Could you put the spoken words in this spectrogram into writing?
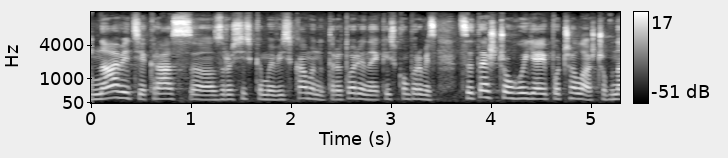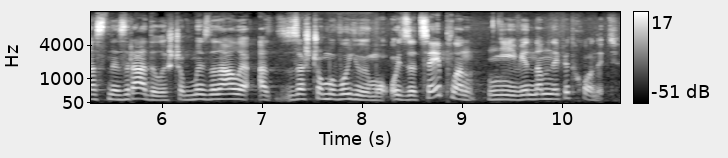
навіть якраз е, з російськими військами на території на якийсь компроміс? Це те, з чого я і почала, щоб нас не зрадили, щоб ми знали, а за що ми воюємо. Ось за цей план ні, він нам не підходить.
